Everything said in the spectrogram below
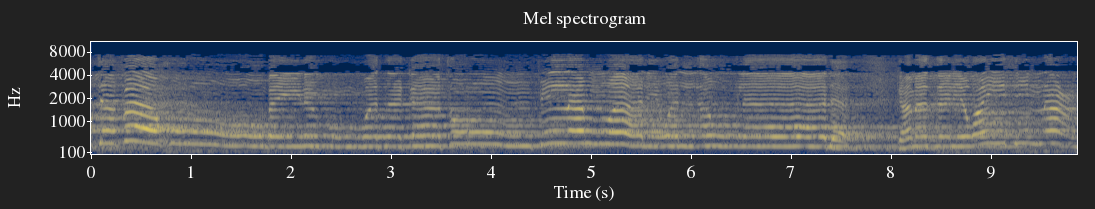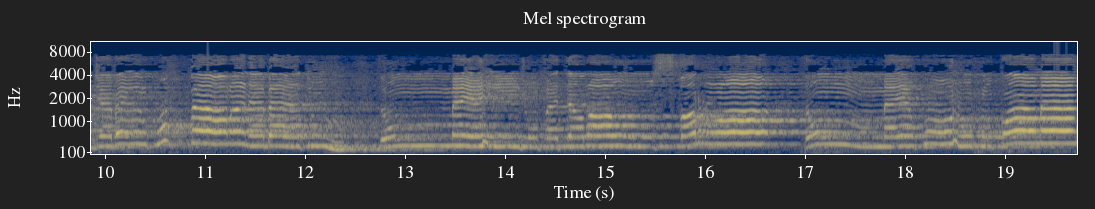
وَتَفَاخُرٌ بَيْنَكُمْ وَتَكَاثُرٌ فِي الْأَمْوَالِ وَالْأَوْلَادِ. كَمَثَلِ غَيْثٍ أَعْجَبَ الْكُفَّارَ نَبَاتُهُ ثُمَّ يَهِيجُ فَتَرَاهُ مُصْفَرًّا ثُمَّ يَكُونُ حُطَامًا ۖ.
